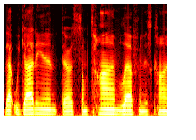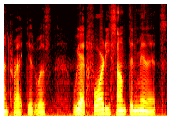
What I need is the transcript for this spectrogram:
that we got in, there's some time left in this contract. It was, we had 40 something minutes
